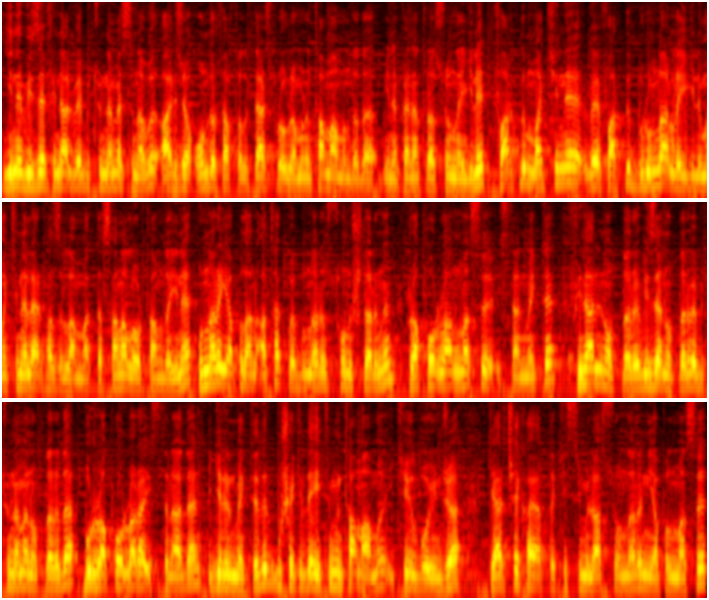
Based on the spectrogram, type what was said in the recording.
yine vize, final ve bütünleme sınavı ayrıca 14 haftalık ders programının tamamında da yine penetrasyonla ilgili farklı makine ve farklı durumlarla ilgili makineler hazırlanmakta sanal ortamda yine. Bunlara yapılan atak ve bunların sonuçlarının raporlanması istenmekte. Final notları, vize notları ve bütünleme notları da bu raporlara istinaden girilmektedir. Bu şekilde eğitimin tamamı 2 yıl boyunca gerçek hayattaki simülasyonların yapılması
